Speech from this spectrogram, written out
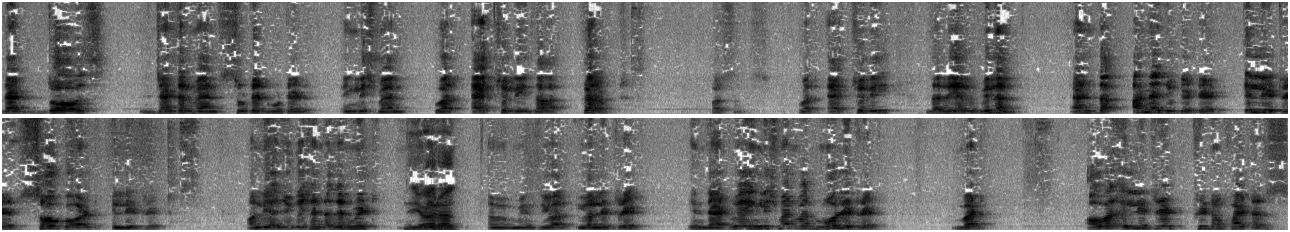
That those gentlemen, suited booted Englishmen were actually the corrupt persons, were actually the real villain, and the uneducated, illiterate, so called illiterate. Only education doesn't mean You are a- uh, means you are you are literate. In that way, Englishmen were more literate, but our illiterate freedom fighters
